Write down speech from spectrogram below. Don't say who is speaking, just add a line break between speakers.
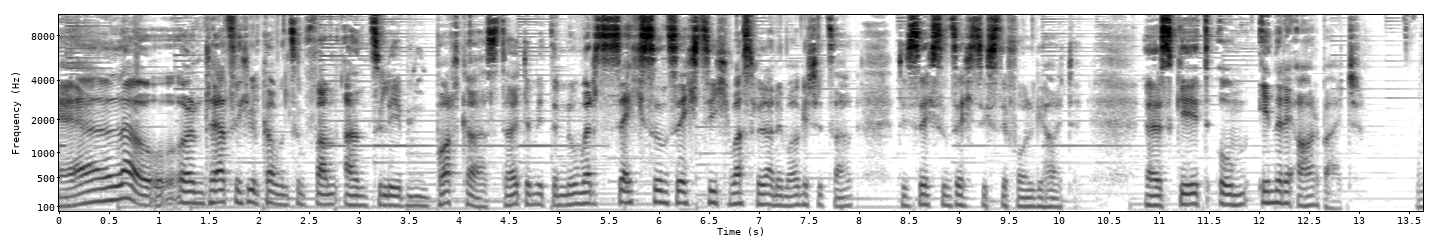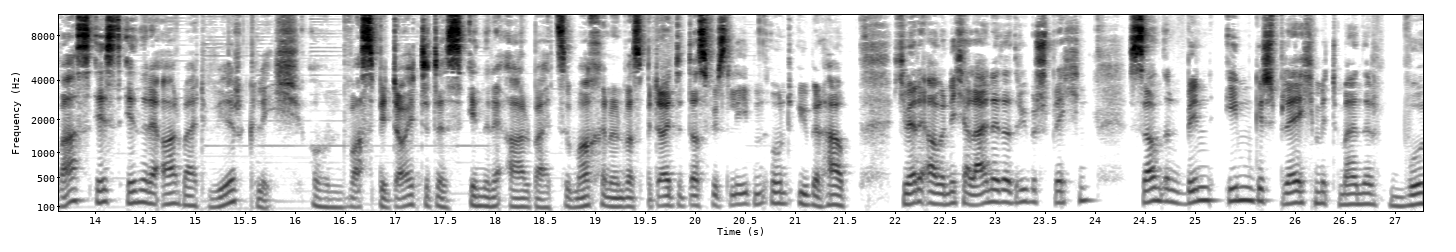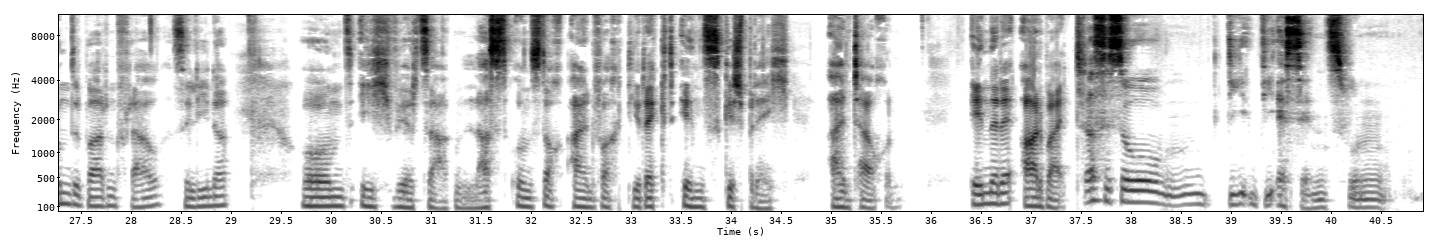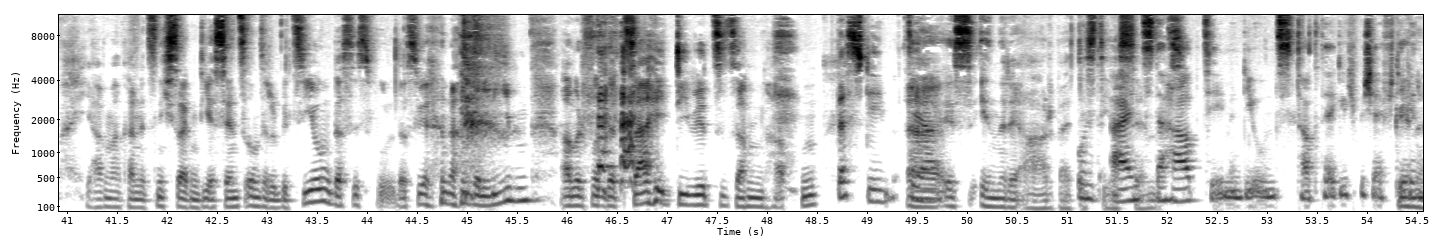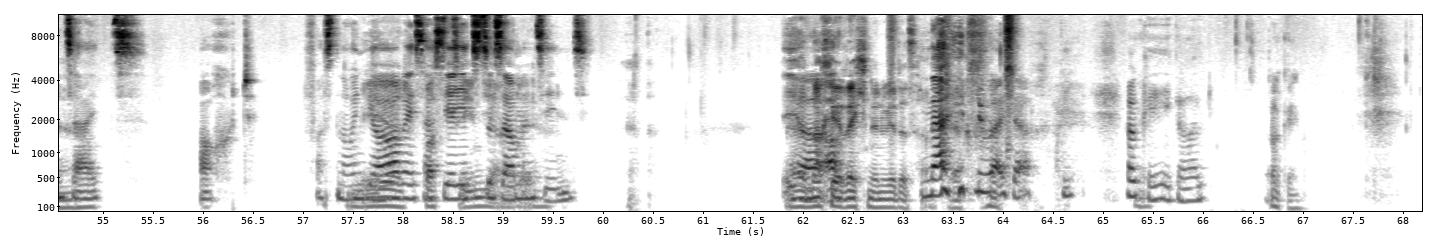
Hallo und herzlich willkommen zum Fang an zu leben Podcast. Heute mit der Nummer 66. Was für eine magische Zahl. Die 66. Folge heute. Es geht um innere Arbeit. Was ist innere Arbeit wirklich? Und was bedeutet es, innere Arbeit zu machen? Und was bedeutet das fürs Leben und überhaupt? Ich werde aber nicht alleine darüber sprechen, sondern bin im Gespräch mit meiner wunderbaren Frau Selina. Und ich würde sagen, lasst uns doch einfach direkt ins Gespräch eintauchen. Innere Arbeit. Das ist so die, die Essenz von ja, man kann jetzt nicht sagen, die Essenz unserer Beziehung, das ist wohl, dass wir einander lieben, aber von der Zeit, die wir zusammen hatten,
das stimmt,
äh, ja. ist innere Arbeit.
Und ist eins Essenz. der Hauptthemen, die uns tagtäglich beschäftigen genau. seit acht, fast neun Jahre, seit wir jetzt zusammen Jahre, sind. Ja.
Ja, ja, nachher rechnen wir das
aus. Nein, du weißt auch. Okay, egal.
Okay.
